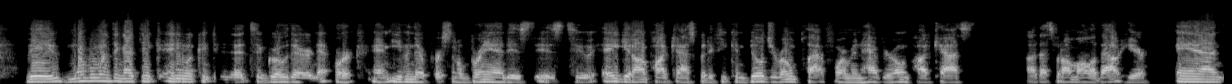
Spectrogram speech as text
the number one thing I think anyone can do to, to grow their network and even their personal brand is is to a get on podcasts. But if you can build your own platform and have your own podcast, uh, that's what I'm all about here. And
